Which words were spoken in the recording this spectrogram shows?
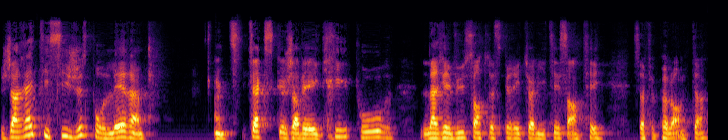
J'arrête ici juste pour lire un un petit texte que j'avais écrit pour la revue Centre Spiritualité Santé. Ça fait pas longtemps.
